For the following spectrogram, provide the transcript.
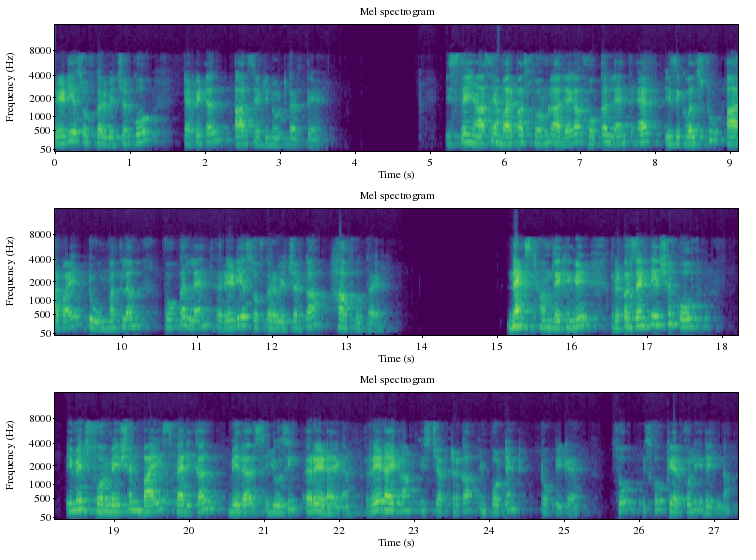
रेडियस ऑफ़ कर्वेचर को कैपिटल आर से डिनोट करते हैं। इससे यहाँ से हमारे पास फॉर्मूला आ जाएगा focal length F is equals to R by two मतलब focal length radius of curvature का हाफ़ होता है। नेक्स्ट हम देखेंगे representation of image formation by spherical mirrors using ray diagram. Ray diagram इस चैप्टर का इंपॉर्टेंट टॉपिक है। सो so, इसको केयरफुली देखना।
